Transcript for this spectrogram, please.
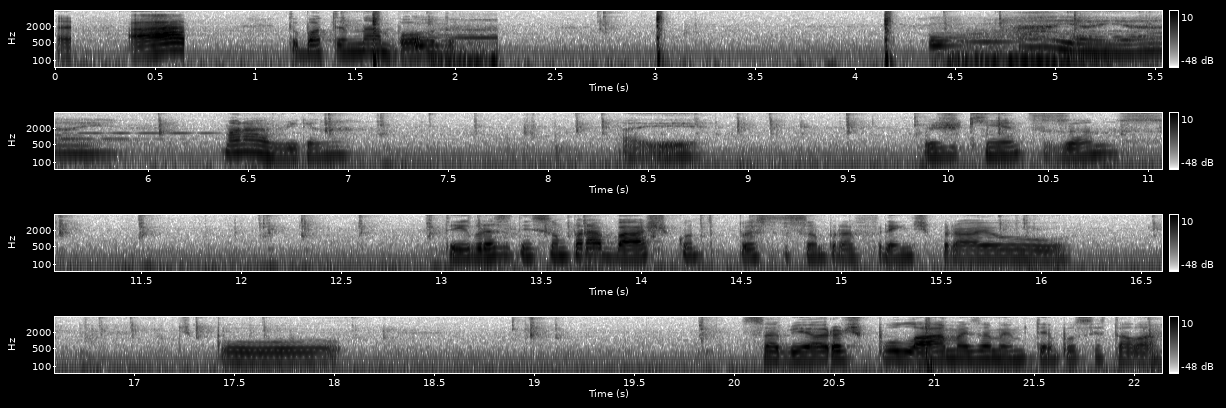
É. Ah, tô batendo na borda. Ai, ai, ai. Maravilha, né? Aê. Hoje 500 anos. Tem que prestar atenção pra baixo enquanto presta atenção pra frente pra eu... Tipo... Saber a hora de pular, mas ao mesmo tempo acertar lá.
